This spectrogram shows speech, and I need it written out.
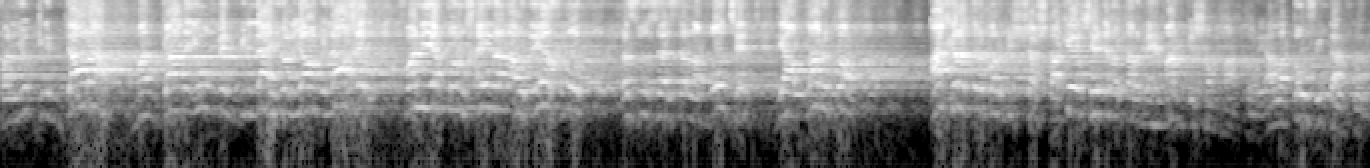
فليكرم جاره من كان يؤمن بالله واليوم الاخر فليقل خيرا او ليصمت রাসূল সাল্লাল্লাহু আলাইহি ওয়াসাল্লাম বলছেন যে আল্লাহর উপর আখিরাতের উপর বিশ্বাস রাখে সে যেন তার মেহমানকে সম্মান করে আল্লাহ তৌফিক দান করুন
